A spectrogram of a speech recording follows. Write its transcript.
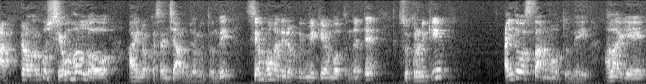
అక్కడ వరకు సింహంలో ఆయన యొక్క సంచారం జరుగుతుంది. సింహం అనేటప్పటికి మీకు ఏమవుతుందంటే శుక్రునికి ఐదవ స్థానం అవుతుంది. అలాగే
